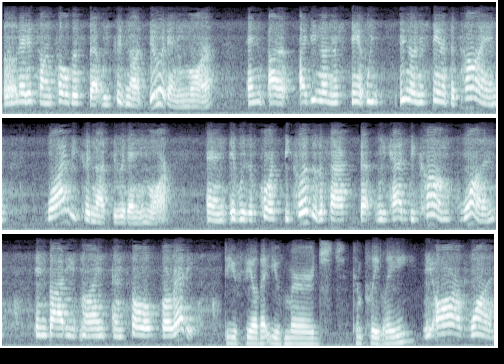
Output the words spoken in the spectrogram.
When Uh, Metatron told us that we could not do it anymore, and I, I didn't understand, we didn't understand at the time why we could not do it anymore. And it was, of course, because of the fact that we had become one in body, mind, and soul already. Do you feel that you've merged completely? We are one.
